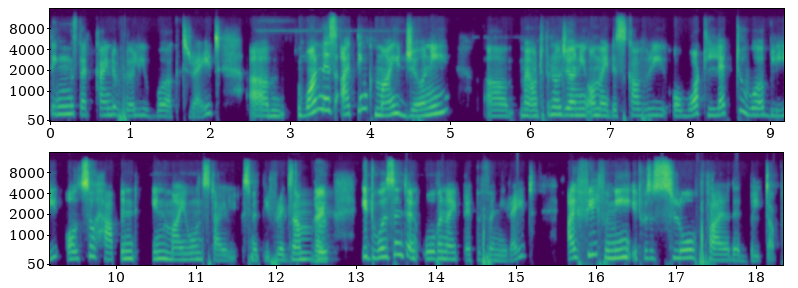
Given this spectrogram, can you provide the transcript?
things that kind of really worked right? Um, one is i think my journey uh, my entrepreneurial journey or my discovery or what led to Verbly also happened in my own style Smriti. for example right. it wasn't an overnight epiphany right i feel for me it was a slow fire that built up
